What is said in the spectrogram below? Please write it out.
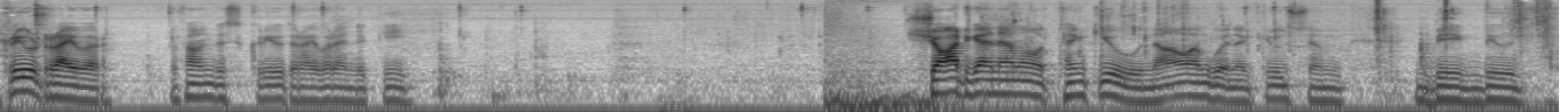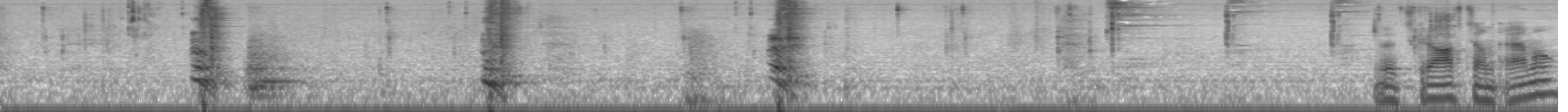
Screwdriver. I found the screwdriver and the key. Shotgun ammo, thank you. Now I'm gonna kill some big dude. Let's craft some ammo.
